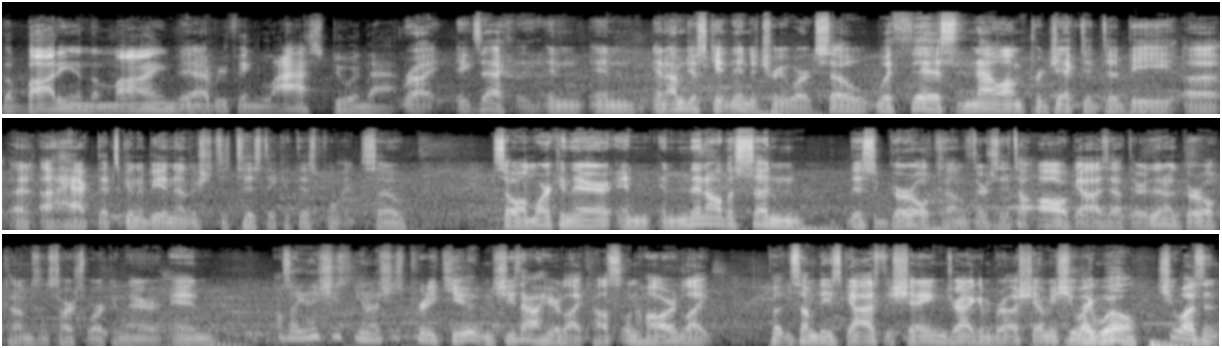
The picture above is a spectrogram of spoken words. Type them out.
the body and the mind and Yeah. everything last doing that? Right, exactly. And and and I'm just getting into tree work. So with this, now I'm projected to be a, a, a hack that's going to be another statistic at this point. So so I'm working there, and and then all of a sudden this girl comes. There's it's all guys out there. Then a girl comes and starts working there, and I was like, "Man, she's you know she's pretty cute, and she's out here like hustling hard, like putting some of these guys to shame, dragging brush. I mean, she They will. she wasn't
